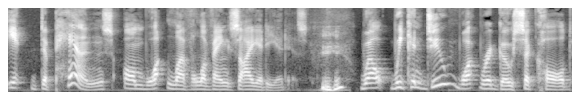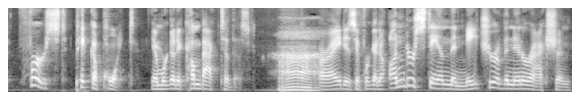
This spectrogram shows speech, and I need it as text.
It depends on what level of anxiety it is. Well, we can do what Rogosa called first pick a point, and we're going to come back to this. Ah. All right, is if we're going to understand the nature of an interaction,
